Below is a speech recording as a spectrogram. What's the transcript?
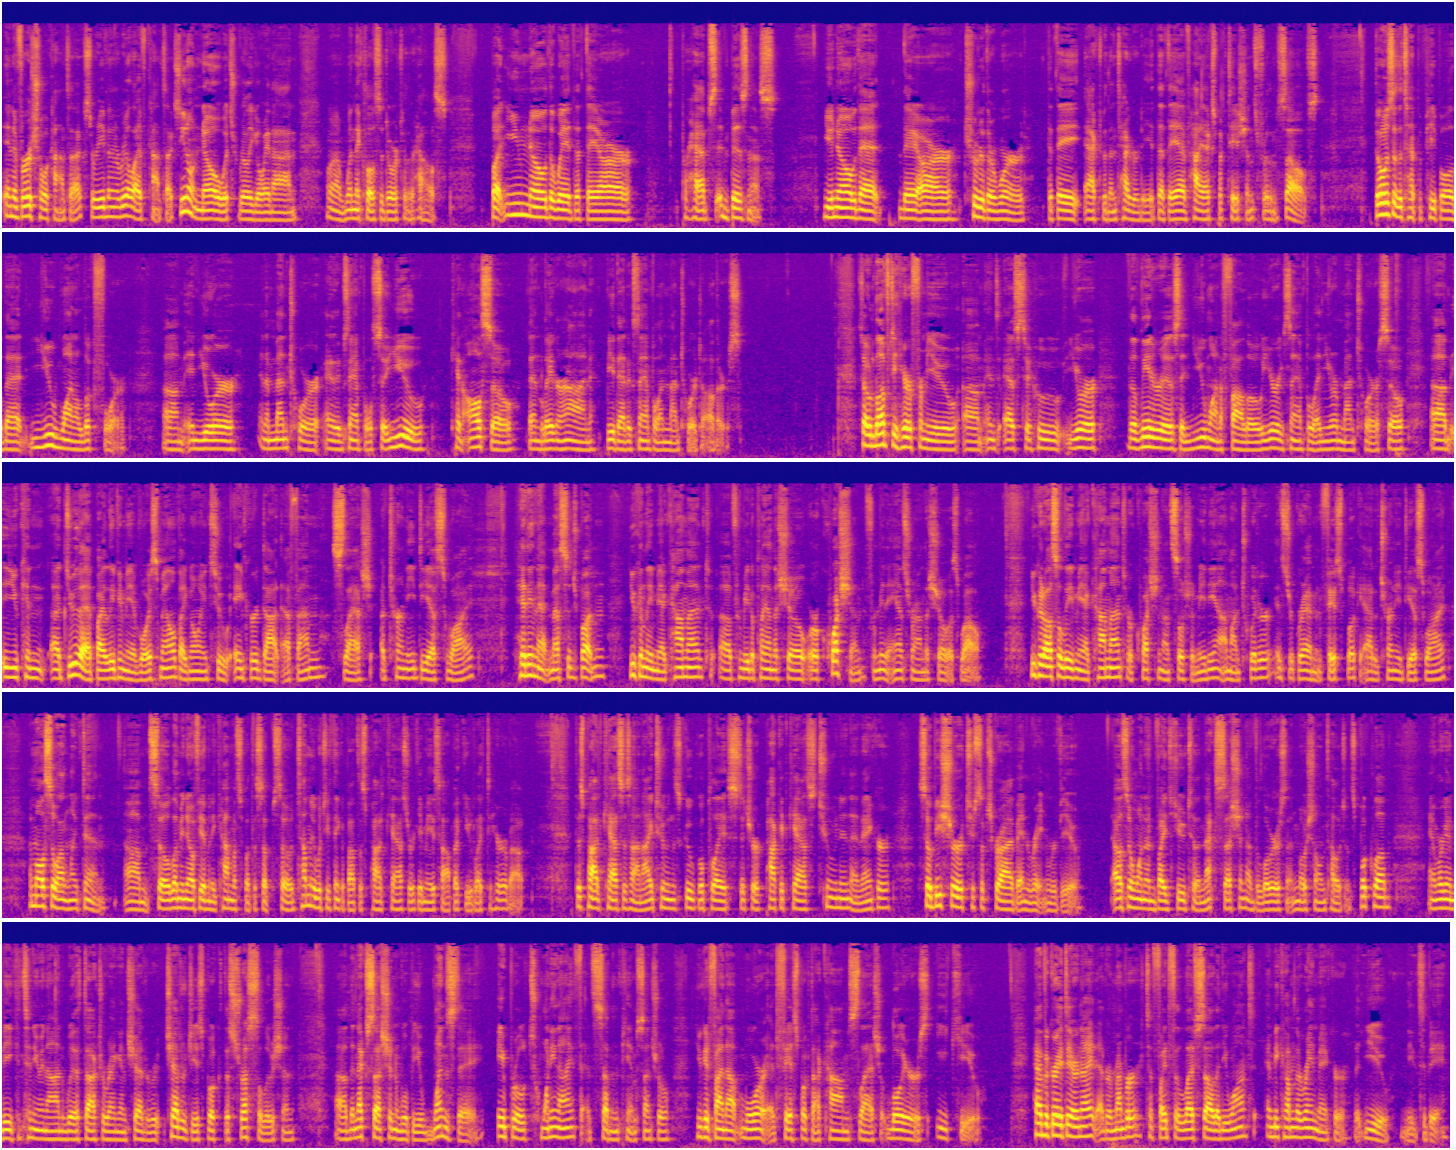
in a virtual context or even in a real life context, you don't know what's really going on uh, when they close the door to their house. But you know the way that they are perhaps in business. You know that they are true to their word, that they act with integrity, that they have high expectations for themselves. Those are the type of people that you want to look for um, in your in a mentor and an example, so you can also then later on be that example and mentor to others. So I would love to hear from you um, and as to who your the leader is that you want to follow, your example and your mentor. So um, you can uh, do that by leaving me a voicemail by going to anchor.fm slash attorney DSY, hitting that message button. You can leave me a comment uh, for me to play on the show or a question for me to answer on the show as well. You could also leave me a comment or question on social media. I'm on Twitter, Instagram, and Facebook at Attorney DSY. I'm also on LinkedIn. Um, so let me know if you have any comments about this episode. Tell me what you think about this podcast or give me a topic you'd like to hear about. This podcast is on iTunes, Google Play, Stitcher, Pocket Cast, TuneIn, and Anchor. So be sure to subscribe and rate and review. I also want to invite you to the next session of the Lawyers and Emotional Intelligence Book Club and we're going to be continuing on with Dr. Rangan Chatterjee's book, The Stress Solution. Uh, the next session will be Wednesday, April 29th at 7 p.m. Central. You can find out more at facebook.com slash lawyersEQ. Have a great day or night, and remember to fight for the lifestyle that you want and become the rainmaker that you need to be.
